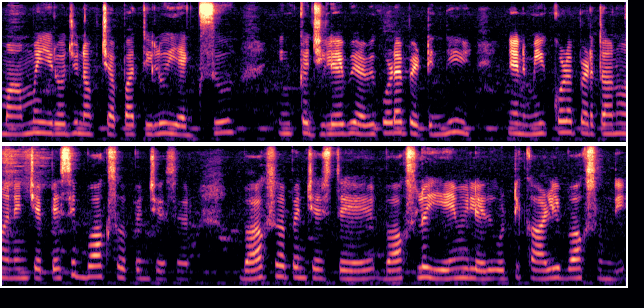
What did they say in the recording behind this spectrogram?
మా అమ్మ ఈరోజు నాకు చపాతీలు ఎగ్స్ ఇంకా జిలేబీ అవి కూడా పెట్టింది. నేను మీకు కూడా పెడతాను అని చెప్పేసి బాక్స్ ఓపెన్ చేశారు. బాక్స్ ఓపెన్ చేస్తే బాక్స్లో ఏమీ లేదు. ఒట్టి ఖాళీ బాక్స్ ఉంది.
